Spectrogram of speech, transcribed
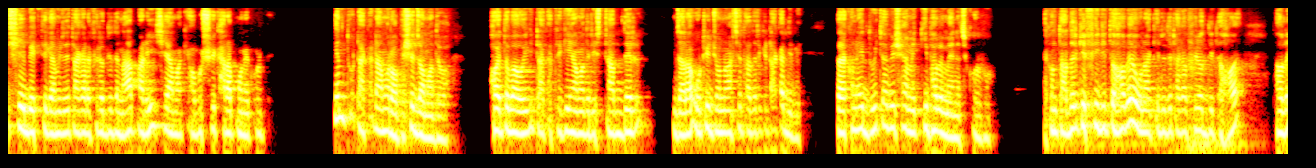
সেই ব্যক্তিকে আমি যদি টাকাটা ফেরত দিতে না পারি সে আমাকে অবশ্যই খারাপ মনে করবে। কিন্তু টাকাটা আমার অফিসে জমা দেওয়া। হয়তো বা ওই টাকা থেকেই আমাদের স্টাফদের যারা ওটির জন্য আসছে তাদেরকে টাকা দিবে। তো এখন এই ২ টা বিষয় আমি কীভাবে ম্যানেজ করব? এখন তাদেরকে ফি দিতে হবে, ওনাকে যদি টাকা ফেরত দিতে হয় তাহলে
